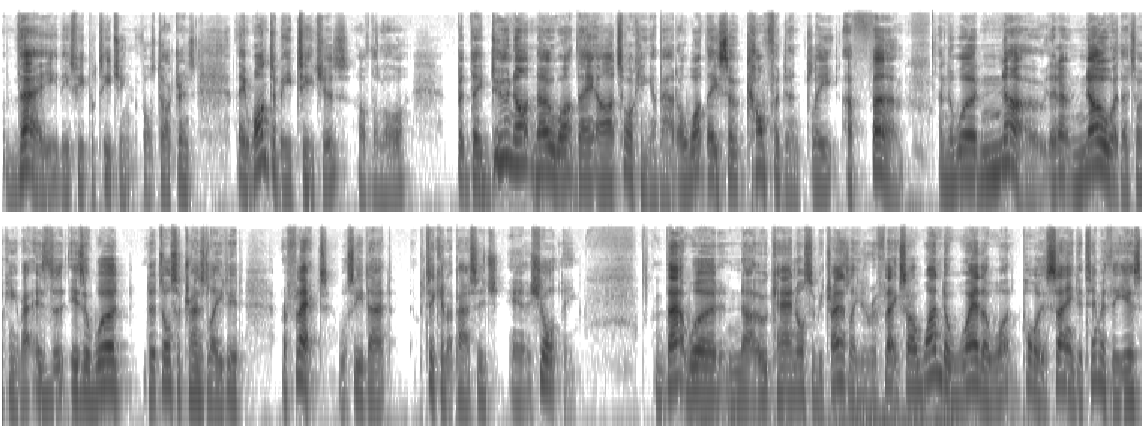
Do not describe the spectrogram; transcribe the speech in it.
they, these people teaching false doctrines, they want to be teachers of the law, but they do not know what they are talking about or what they so confidently affirm. And the word know, they don't know what they're talking about, is, is a word that's also translated reflect. We'll see that particular passage uh, shortly that word know can also be translated reflect. So I wonder whether what Paul is saying to Timothy is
